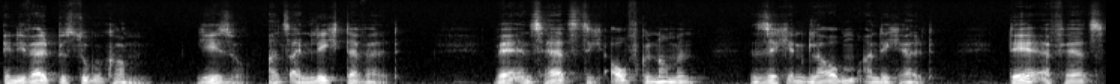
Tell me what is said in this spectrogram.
In die Welt bist du gekommen, Jesu, als ein Licht der Welt. Wer ins Herz dich aufgenommen, sich in Glauben an dich hält, der erfährt's,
